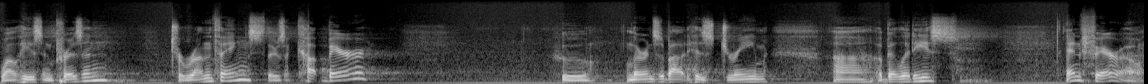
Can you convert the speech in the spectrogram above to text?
while he's in prison to run things. There's a cupbearer who learns about his dream uh, abilities. And Pharaoh,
